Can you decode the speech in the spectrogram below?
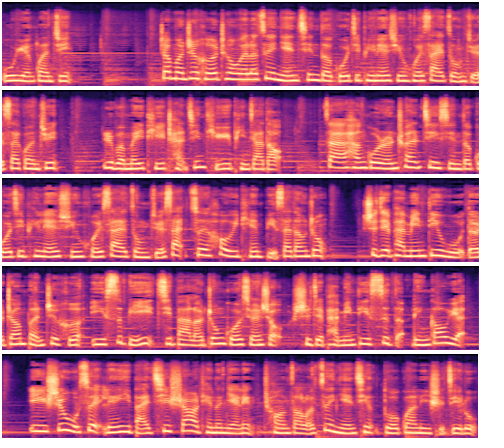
无缘冠军。张本智和成为了最年轻的国际乒联巡回赛总决赛冠军。日本媒体产经体育评价道，在韩国仁川进行的国际乒联巡回赛总决赛最后一天比赛当中，世界排名第五的张本智和以四比一击败了中国选手世界排名第四的林高远，以十五岁零一百七十二天的年龄创造了最年轻夺冠历史纪录。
